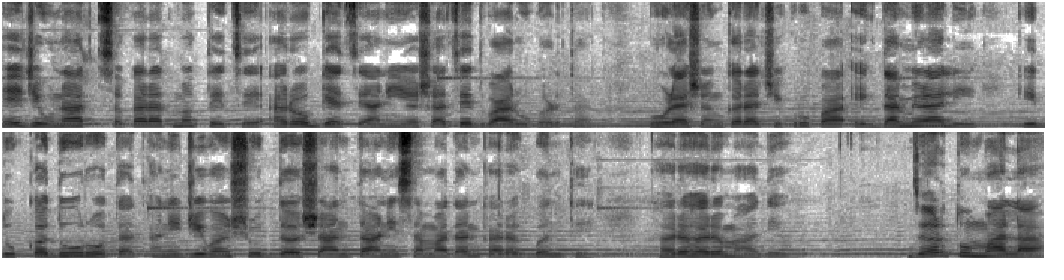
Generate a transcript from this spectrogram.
हे जीवनात सकारात्मकतेचे आरोग्याचे आणि यशाचे द्वार उघडतात. भोळ्या शंकराची कृपा एकदा मिळाली की दुःख दूर होतात आणि जीवन शुद्ध शांत आणि समाधानकारक बनते. हर हर महादेव. जर तुम्हाला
